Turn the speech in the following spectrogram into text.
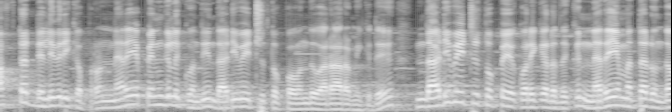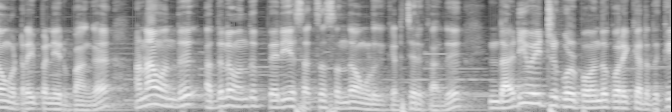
ஆஃப்டர் டெலிவரிக்கு அப்புறம் நிறைய பெண்களுக்கு வந்து இந்த அடிவயிற்று தொப்பை வந்து வர ஆரம்பிக்குது. இந்த அடிவயிற்று தொப்பையை குறைக்கிறதுக்கு நிறைய மெத்தட் வந்து அவங்க ட்ரை பண்ணியிருப்பாங்க. ஆனால் வந்து அதில் வந்து பெரிய சக்ஸஸ் வந்து அவங்களுக்கு கிடைச்சிருக்காது. இந்த அடிவயிற்று கொழுப்பை வந்து குறைக்கிறதுக்கு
